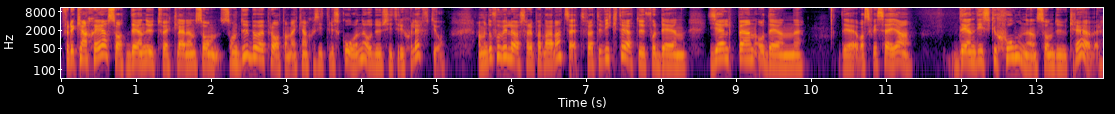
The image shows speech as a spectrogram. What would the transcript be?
För det kanske är så att den utvecklaren som, som du behöver prata med kanske sitter i Skåne och du sitter i Skellefteå. Ja, men då får vi lösa det på ett annat sätt. För att det viktiga är att du får den hjälpen och den, det, vad ska vi säga, den diskussionen som du kräver.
